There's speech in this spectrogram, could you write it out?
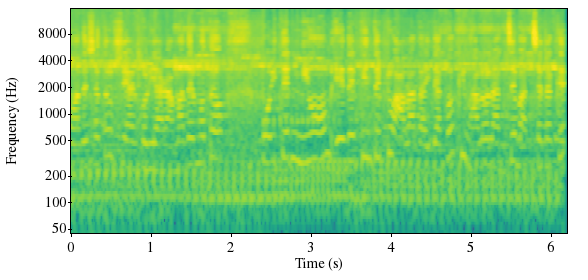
তোমাদের সাথেও শেয়ার করি, আর আমাদের মতো পৈতের নিয়ম এদের কিন্তু একটু আলাদাই। দেখো কি ভালো লাগছে বাচ্চাটাকে।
